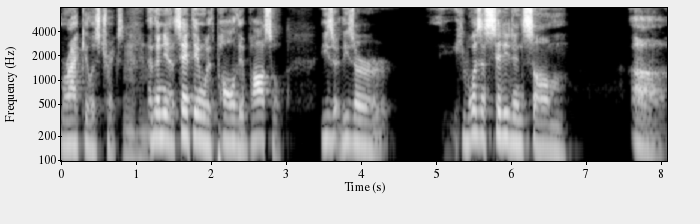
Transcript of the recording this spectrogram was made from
miraculous tricks? Mhm. And then you know, the same thing with Paul the apostle. These are these are he wasn't sitting in some uh,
